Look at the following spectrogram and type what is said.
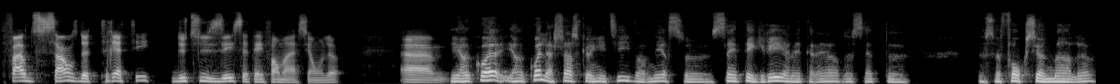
faire du sens, de traiter, d'utiliser cette information-là. Euh, et, en quoi, en quoi la charge cognitive va venir s'intégrer à l'intérieur de, cette, de ce fonctionnement-là?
